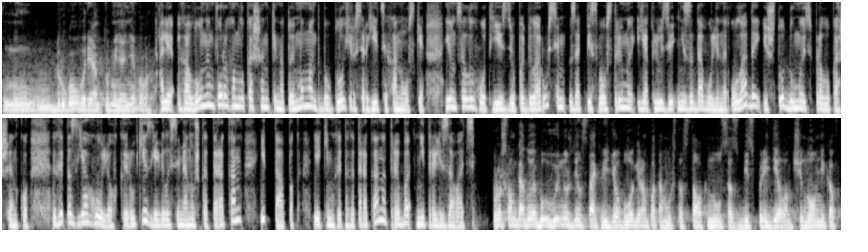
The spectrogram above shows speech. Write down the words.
ну, другого варианта у меня не было. Але галоўным ворагам Лукашэнкі на той момант быў блогер Сергей Ціхановскі. Ён цэлы год ездзіў па Беларусі, запісваў стрымы, як людзі незадаволены уладай і што думаюць пра Лукашэнку. Гэта з яго лёгкай рукі з'явілася мянушка таракан і тапак, якім гэтага таракана трэба нейтралізаваць. В прошлом году я был вынужден стать видеоблогером, потому что столкнулся с беспределом чиновников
